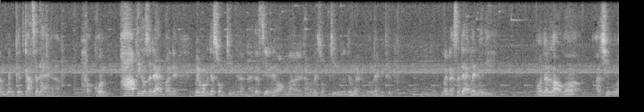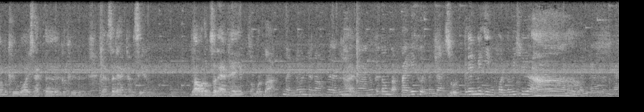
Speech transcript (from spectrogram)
ันมันเกิดการแสดงอะครับ คนภาพที่เขาแสดงมาเนี่ย ไม่ว่ามันจะสมจริงขนาดไหนแต่เสียงที่ออกมาเนี่ยถ้ามันไม่สมจริงมันก็เหมือนเล่นไม่ถึงอืมเหมือนนักแสดงเล่นไม่ดี เพราะฉะนั้นเราก็อาชีพของเรามันคือ voice actor ก็คือนักแสดงทางเสียง เราก็ต้องแสดงให้สมบทบาท เหมือนนุ่นนะเนาะเวลานุ่นใช่ทำงานนุ่นก็ต้องแบบไปให้สุดเหมือนกันสุด เล่นไม่อินคนก็ไม่เชื่ออ่าเหมือนกันเหมือนกัน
